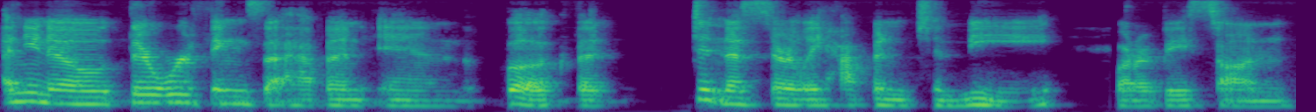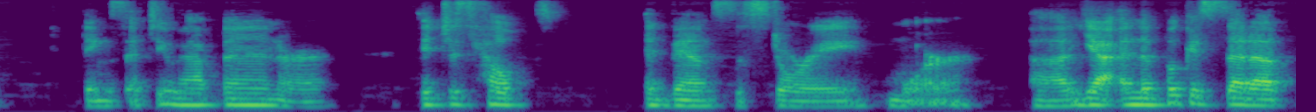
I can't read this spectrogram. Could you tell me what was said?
And you know, there were things that happened in the book that didn't necessarily happen to me, but are based on things that do happen, or it just helped advance the story more. Uh, yeah, and the book is set up,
